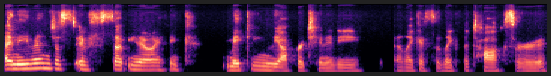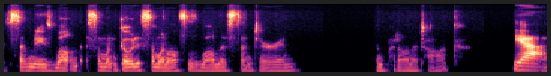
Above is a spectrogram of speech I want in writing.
and even just if, so, you know, I think making the opportunity, uh, like I said, like the talks or if somebody's well, someone go to someone else's wellness center and, and put on a talk. Yeah.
